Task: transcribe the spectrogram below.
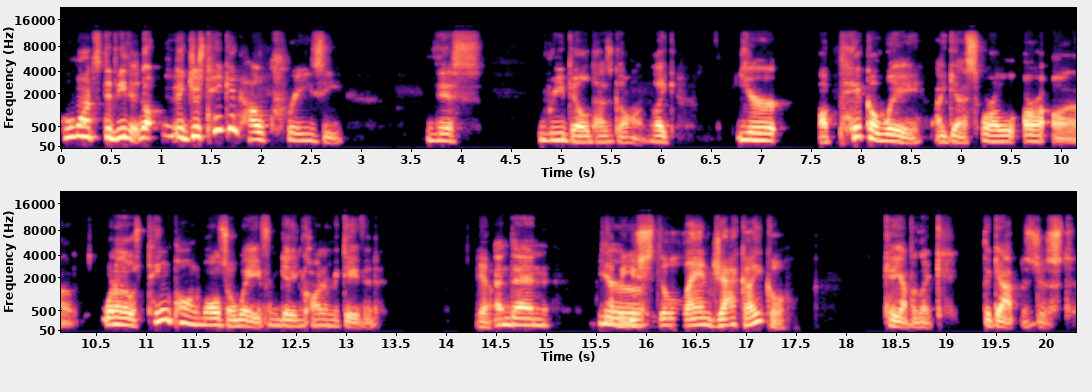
Who wants to be there? No, just taking how crazy this rebuild has gone. Like you're a pick away, I guess, or or uh, one of those ping pong balls away from getting Connor McDavid. Yeah. and then you're but you still land Jack Eichel. okay. Yeah, but like the gap is just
